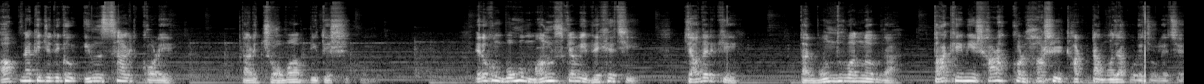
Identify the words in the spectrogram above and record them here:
আপনাকে যদি কেউ ইনসাল্ট করে, তার জবাব দিতে শিখুন। এরকম বহু মানুষকে আমি দেখেছি, যাদেরকে তার বন্ধু বান্ধবরা তাকে নিয়ে সারাক্ষণ হাসি ঠাট্টা মজা করে চলেছে।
